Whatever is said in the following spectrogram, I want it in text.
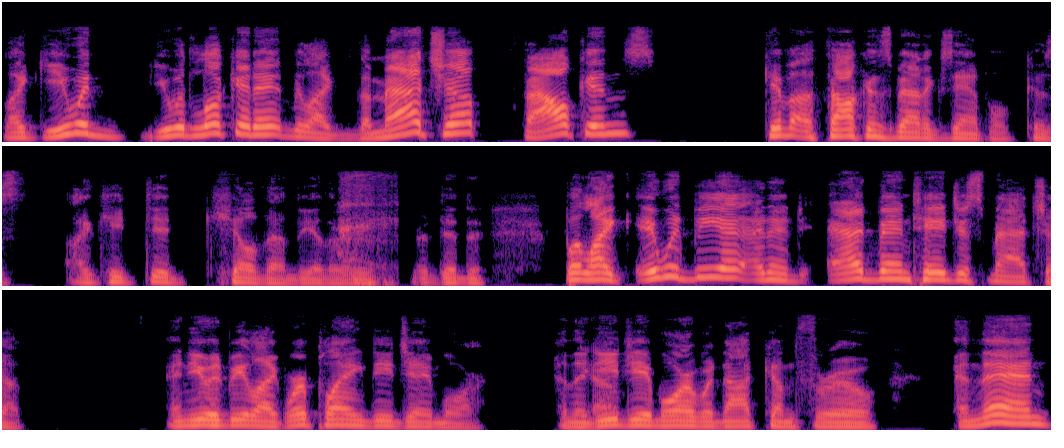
like you would you would look at it and be like the matchup, Falcons. Give a Falcons bad example because like he did kill them the other week, or did, but like it would be an advantageous matchup, and you would be like, "We're playing DJ Moore," and then DJ Moore would not come through, and then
